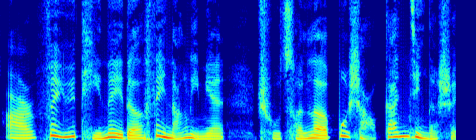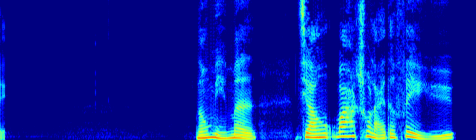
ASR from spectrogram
而肺鱼体内的肺囊里面储存了不少干净的水。农民们将挖出来的肺鱼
